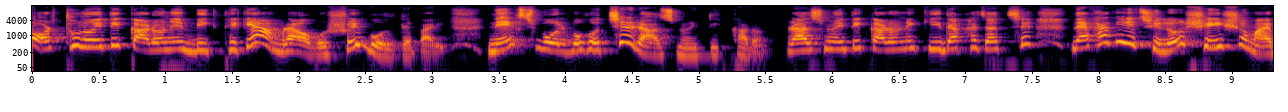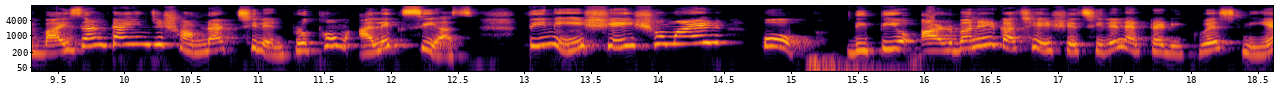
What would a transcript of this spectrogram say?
অর্থনৈতিক কারণের দিক থেকে আমরা অবশ্যই বলতে পারি। নেক্সট বলব হচ্ছে রাজনৈতিক কারণ। রাজনৈতিক কারণে কি দেখা যাচ্ছে? দেখা গিয়েছিল সেই সময় বাইজান্টাইন যে সম্রাট ছিলেন, প্রথম আলেক্সিয়াস, তিনি সেই সময়ের পোপ দ্বিতীয় আরবানের কাছে এসেছিলেন একটা রিকোয়েস্ট নিয়ে।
